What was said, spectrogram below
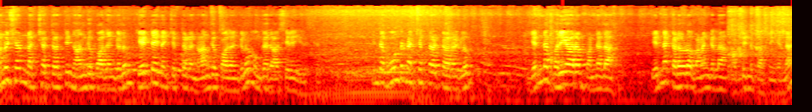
அனுஷம் நட்சத்திரத்தின் நான்கு பாதங்களும் கேட்டை நட்சத்திர நான்கு பாதங்களும் உங்கள் ராசியில் இருக்கு. இந்த மூன்று நட்சத்திரக்காரர்களும் என்ன பரிகாரம் பண்ணலாம் என்ன கடவுளை வணங்கலாம் அப்படின்னு பார்த்தீங்கன்னா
